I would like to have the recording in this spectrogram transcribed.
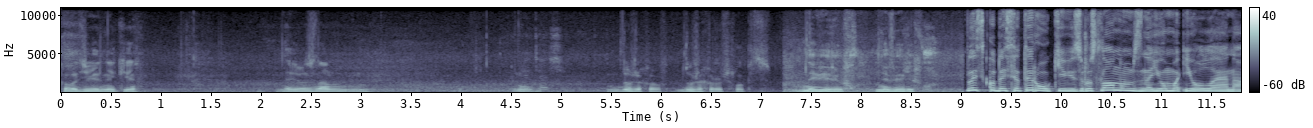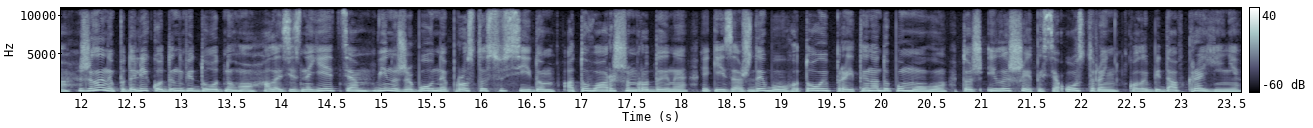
холодильники. Я його знав. Ну, дуже, дуже хороший хлопець. Не вірив, не вірив. Близько 10 років із Русланом знайома і Олена. Жили неподалік один від одного, але зізнається, він уже був не просто сусідом, а товаришем родини, який завжди був готовий прийти на допомогу. Тож і лишитися осторонь, коли біда в країні,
